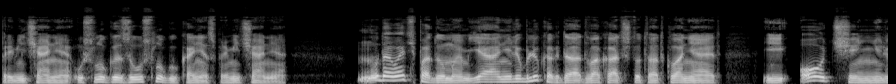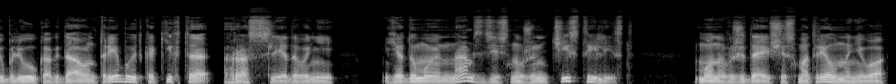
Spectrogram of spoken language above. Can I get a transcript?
Примечание. Услуга за услугу, конец примечания. «Ну, давайте подумаем. Я не люблю, когда адвокат что-то отклоняет. И очень не люблю, когда он требует каких-то расследований. Я думаю, нам здесь нужен чистый лист». Мона выжидающе смотрела на него,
